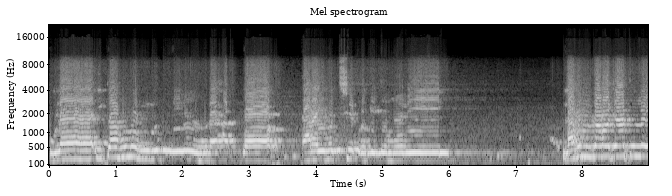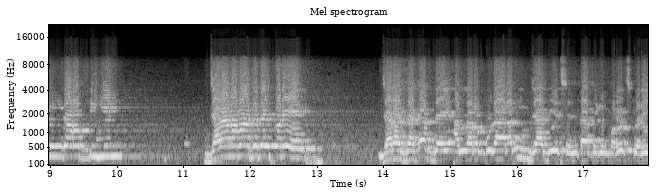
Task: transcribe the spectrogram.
উলাইকা হুমুল মুমিনুনা হাক্কা তারাই হচ্ছে প্রকৃত মুমিন। লাহুম দারাজাতুন ইনদা রাব্বিহিম, যারা নামাজ আদায় করে, যারা যাকাত দেয়, আল্লাহ রাব্বুল আলামিন যা দিয়েছেন তা থেকে খরচ করে,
